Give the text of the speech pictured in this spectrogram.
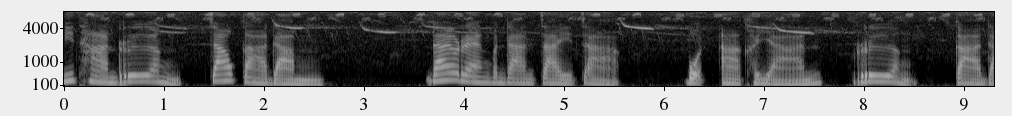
นิทานเรื่องเจ้ากาดำ ได้แรงบันดาลใจจาก บทอาขยาน เรื่อง กาด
